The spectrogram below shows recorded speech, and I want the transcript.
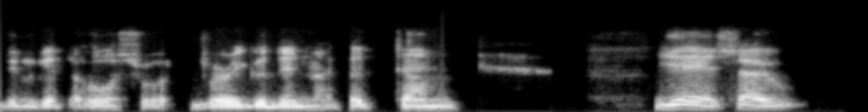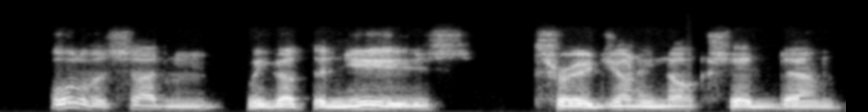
didn't get the horse very good then, mate. But um, yeah, so all of a sudden we got the news through. Johnny Knox said, um,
